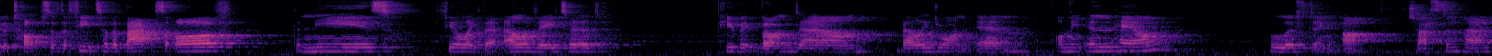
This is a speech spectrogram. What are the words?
the tops of the feet, so the backs of the knees, Feel like they're elevated, pubic bone down, belly drawn in. On the inhale, lifting up, chest and head,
